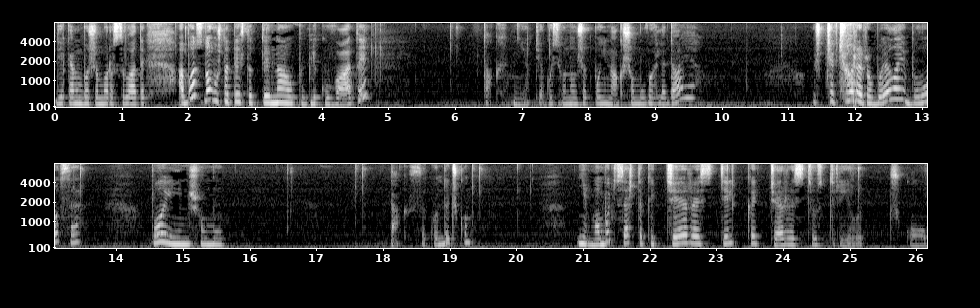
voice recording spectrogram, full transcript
яке ми можемо розсилати. Або знову ж натиснути на опублікувати. Так, ні, якось воно вже по-інакшому виглядає. Ще вчора робила і було все по-іншому. Так, секундочку. Ні, мабуть, все ж таки через тільки через цю стрілочку.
